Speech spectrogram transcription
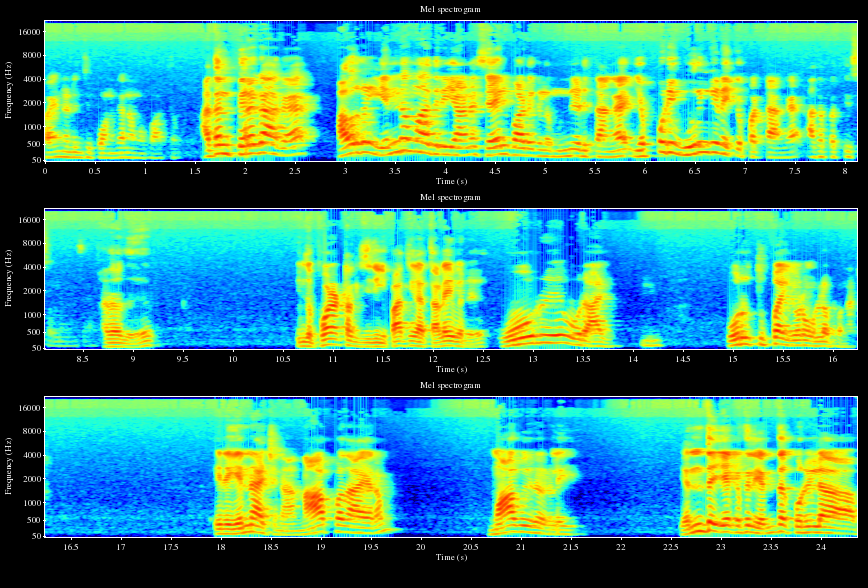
பயனடைஞ்சு போனதை நம்ம பார்த்தோம். அதன் பிறகாக அவர்கள் என்ன மாதிரியான செயல்பாடுகளை முன்னெடுத்தாங்க எப்படி ஒருங்கிணைக்கப்பட்டாங்க அதை பத்தி சொல்லுங்க சார். அதாவது இந்த போராட்டத்தில் நீங்க பார்த்தீங்கன்னா தலைவர் ஒரே ஒரு ஆள். ஒரு துப்பாக்கியோட உள்ள போனார். இது என்ன ஆச்சுன்னா நாற்பதாயிரம் மாவீரர்களை எந்த இயக்கத்தில் எந்த கொரில்லா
